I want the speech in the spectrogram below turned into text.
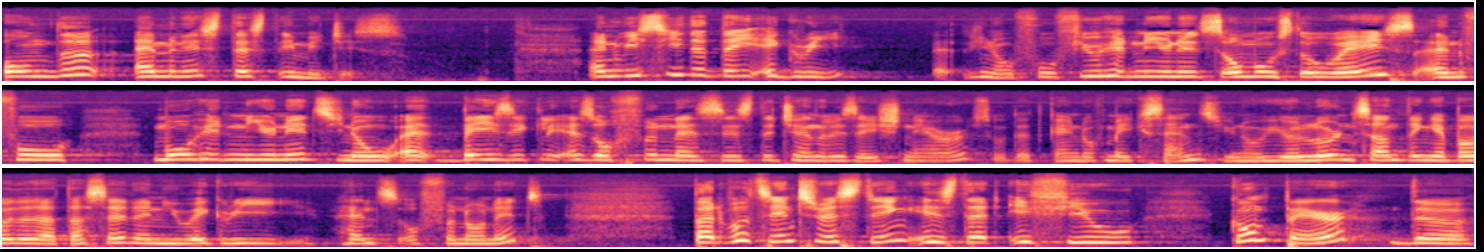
on the MNIST test images. And we see that they agree, uh, you know, for few hidden units almost always, and for more hidden units, you know, uh, basically as often as is the generalization error. So that kind of makes sense. You know, you learn something about the data set and you agree hence often on it. But what's interesting is that if you compare the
